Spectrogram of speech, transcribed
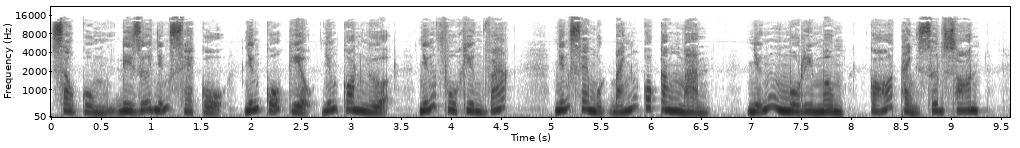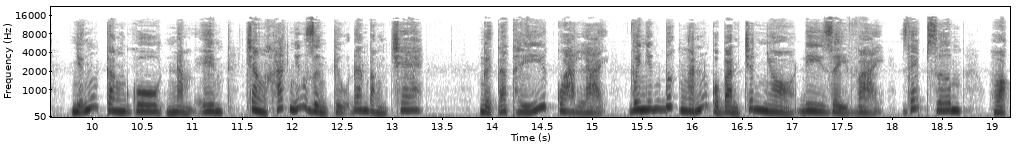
Sau cùng đi giữa những xe cộ, những cỗ kiệu, những con ngựa, những phu khiêng vác, những xe một bánh có căng màn, những morimông có thành sơn son, những căng gô nằm êm chẳng khác những rừng cựu đan bằng tre. Người ta thấy qua lại với những bước ngắn của bàn chân nhỏ đi giày vải, dép rơm hoặc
